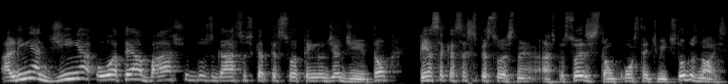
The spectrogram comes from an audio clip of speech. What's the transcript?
alinhadinha ou até abaixo dos gastos que a pessoa tem no dia a dia. Então, pensa que essas pessoas, né, as pessoas estão constantemente, todos nós,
